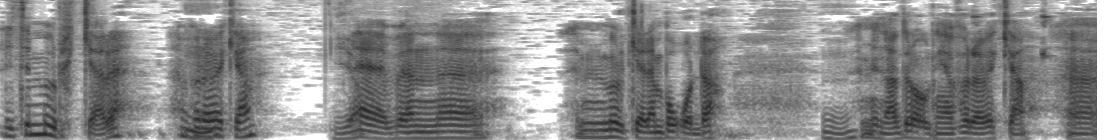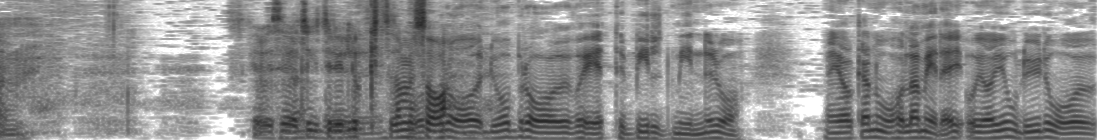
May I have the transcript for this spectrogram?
lite mörkare än förra mm. veckan. Ja. Även eh, mörkare än båda. Mm. Mina dragningar förra veckan. Um, ska vi se, jag tyckte det luktade som jag sa. Bra, du har bra vad heter, bildminne då. Men jag kan nog hålla med dig och jag gjorde ju då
